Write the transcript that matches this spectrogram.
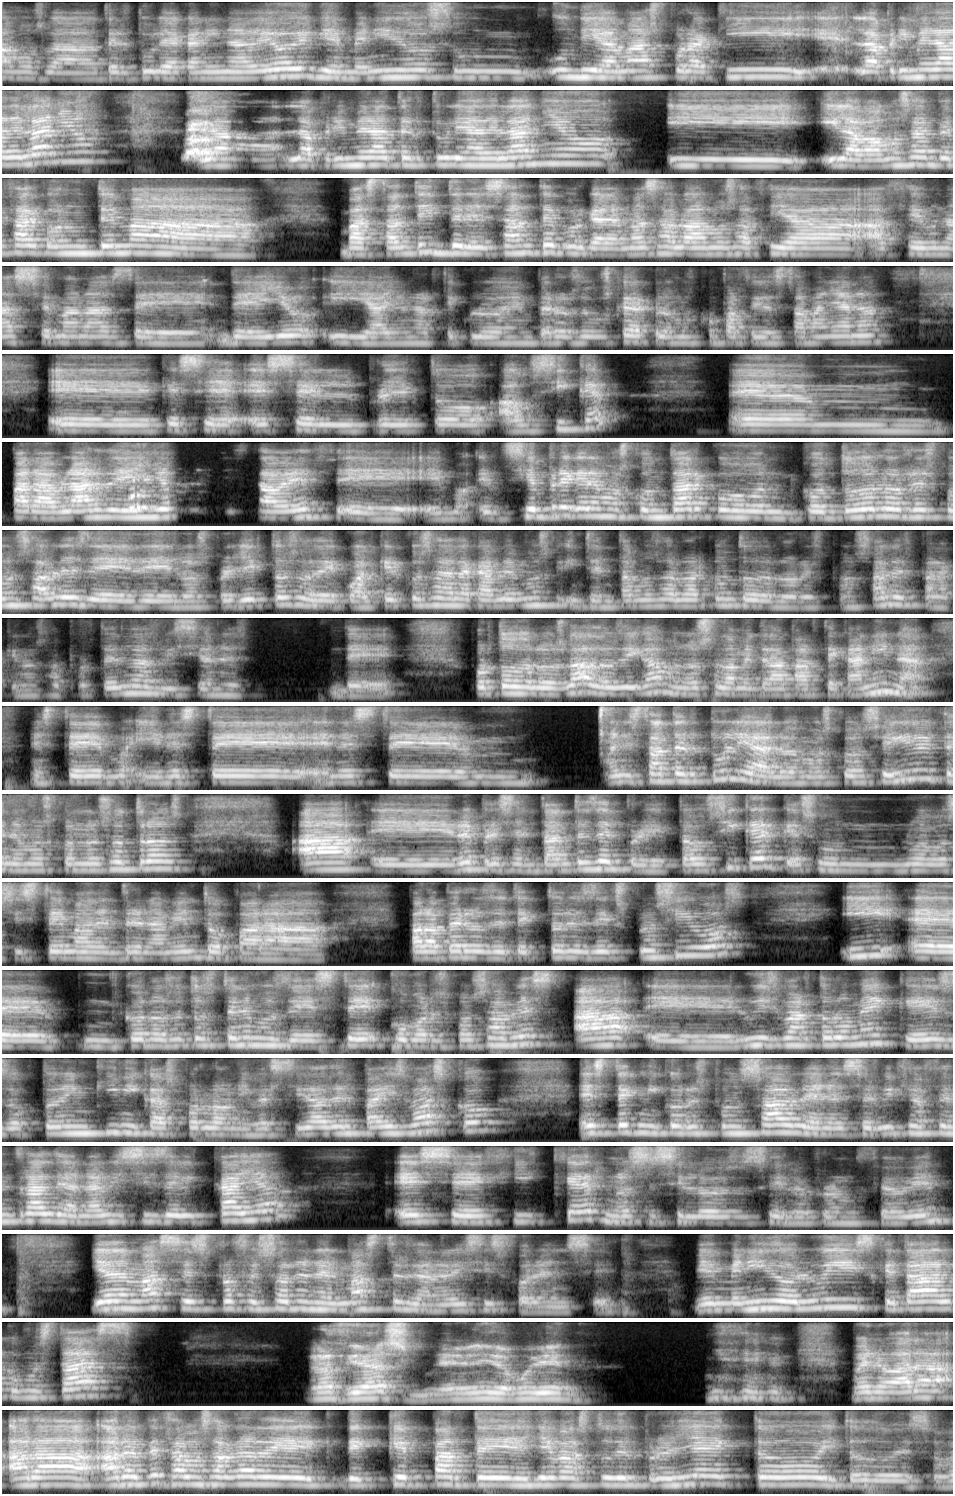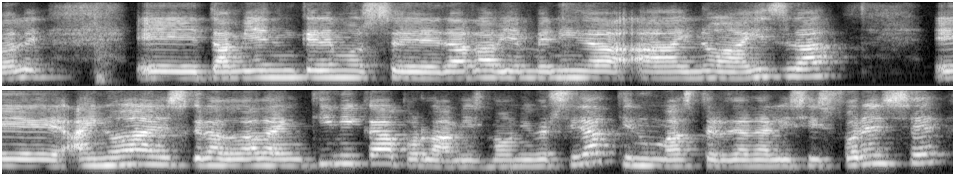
la tertulia canina de hoy. Bienvenidos un, día más por aquí, la primera del año, la, primera tertulia del año y, la vamos a empezar con un tema bastante interesante porque además hablábamos hace unas semanas de, ello y hay un artículo en Perros de Búsqueda que lo hemos compartido esta mañana, eh, que es, el proyecto Auseeker. Em, para hablar de ello vez eh, eh, siempre queremos contar con, todos los responsables de, los proyectos o de cualquier cosa de la que hablemos, intentamos hablar con todos los responsables para que nos aporten las visiones de, por todos los lados, digamos, no solamente la parte canina. Este, y en, este, en, este, en esta tertulia lo hemos conseguido y tenemos con nosotros a eh, representantes del proyecto Auseeker, que es un nuevo sistema de entrenamiento para perros detectores de explosivos y eh, con nosotros tenemos de este, como responsables a eh, Luis Bartolomé, que es doctor en químicas por la Universidad del País Vasco, es técnico responsable en el Servicio Central de Análisis de Vizcaya, es Hicker, no sé si lo, si lo he pronunciado bien, y además es profesor en el Máster de Análisis Forense. Bienvenido Luis, ¿qué tal? ¿Cómo estás? Gracias, bienvenido, muy bien. Bueno, ahora, ahora, ahora empezamos a hablar de, qué parte llevas tú del proyecto y todo eso, ¿vale? Eh, también queremos eh, dar la bienvenida a Ainhoa Isla. Eh, Ainhoa es graduada en química por la misma universidad, tiene un máster de análisis forense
